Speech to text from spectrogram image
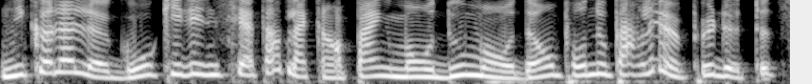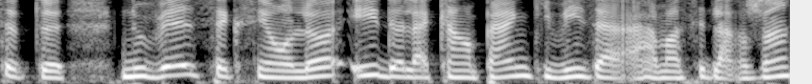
Nicolas Legault, qui est l'initiateur de la campagne Mondou Mondon, pour nous parler un peu de toute cette euh, nouvelle section-là et de la campagne qui vise à, à avancer de l'argent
